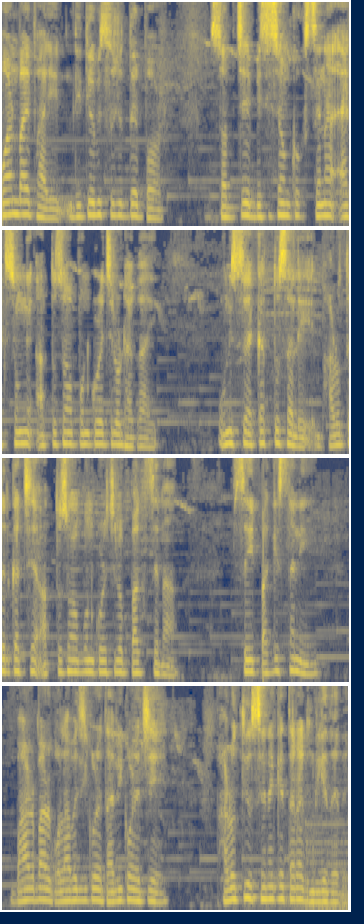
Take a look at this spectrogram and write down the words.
ওয়ান বাই ফাইভ দ্বিতীয় বিশ্বযুদ্ধের পর সবচেয়ে বেশি সংখ্যক সেনা একসঙ্গে আত্মসমর্পণ করেছিল ঢাকায়। উনিশশো একাত্তর সালে ভারতের কাছে আত্মসমর্পণ করেছিল পাক সেনা। সেই পাকিস্তানি বারবার গলাবাজি করে দাবি করে যে ভারতীয় সেনাকে তারা ঘুরিয়ে দেবে।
